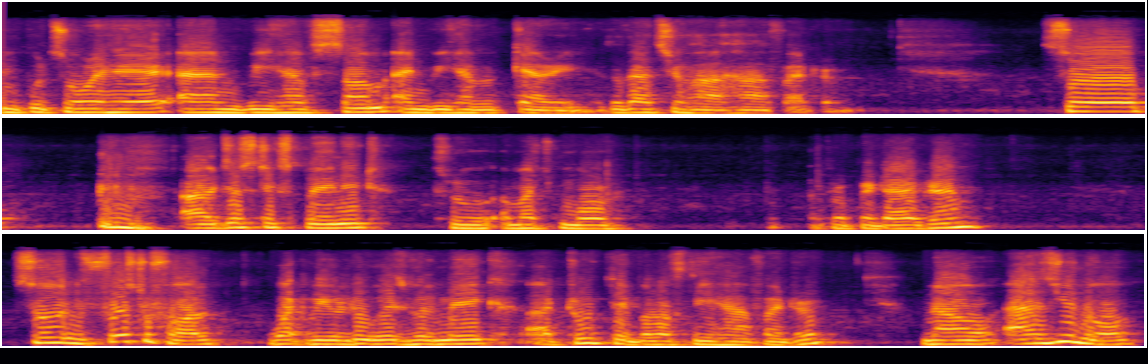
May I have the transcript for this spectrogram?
inputs over here and we have sum and we have a carry. So that's your half adder. So I'll just explain it through a much more appropriate diagram. So first of all, what we will do is we'll make a truth table of the half adder. Now, as you know,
